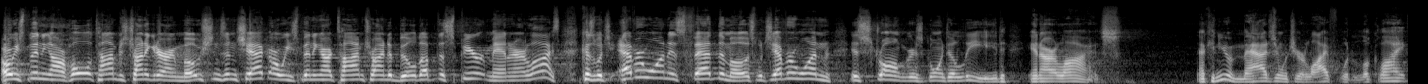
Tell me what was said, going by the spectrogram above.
Are we spending our whole time just trying to get our emotions in check? Or are we spending our time trying to build up the spirit man in our lives? Because whichever one is fed the most, whichever one is stronger, is going to lead in our lives. Now, can you imagine what your life would look like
